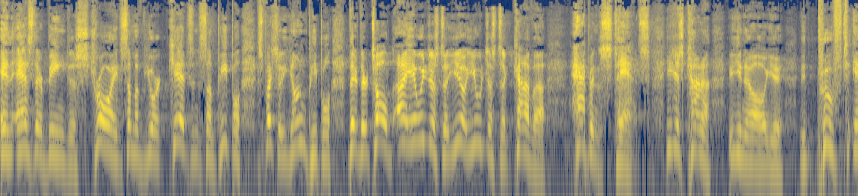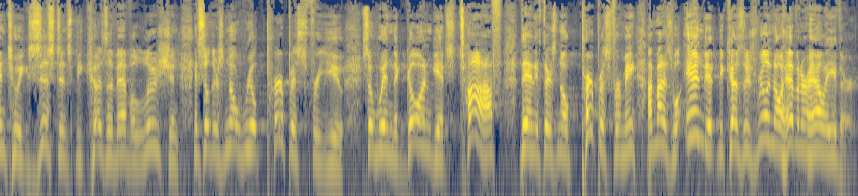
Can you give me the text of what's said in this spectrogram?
and as they're being destroyed, some of your kids and some people, especially young people, they're, they're told, oh, yeah, we just, a, you know, you were just a kind of a happenstance. You just kind of, you know, you, you poofed into existence because of evolution, and so there's no real purpose for you. So when the going gets tough, then if there's no purpose for me, I might as well end it because there's really no heaven or hell either.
